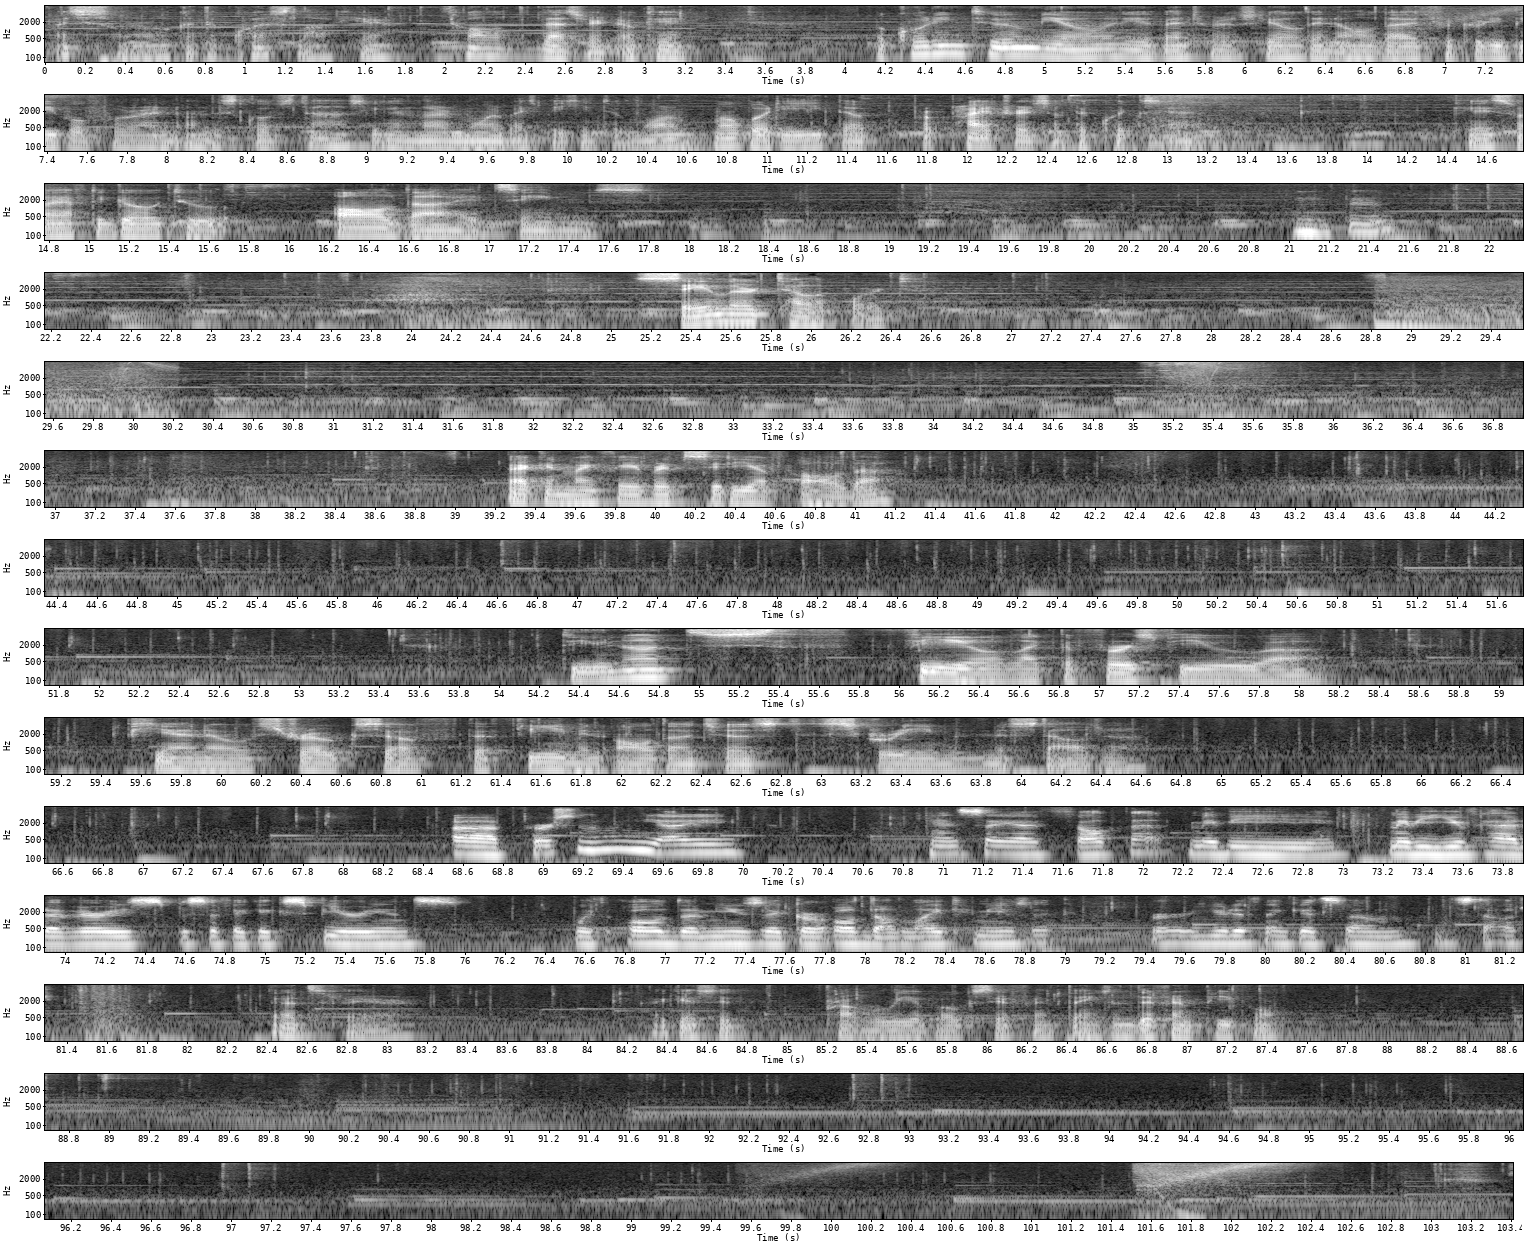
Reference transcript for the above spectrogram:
I just want to look at the quest log here. Call of the Desert, okay. According to Mio, the Adventurers Guild in Ul'dah is recruiting people for an undisclosed task. You can learn more by speaking to Mo Mobody, the proprietors of the quicksand. Okay, so I have to go to Ul'dah, it seems. Mm-hmm. Sailor Teleport. Back in my favorite city of Ul'dah. Do you not feel like the first few uh, piano strokes of the theme in Ul'dah just scream nostalgia? Uh, personally, I can't say I felt that. Maybe, maybe you've had a very specific experience with all the music or all the like music for you to think it's um nostalgia. That's fair. I guess it probably evokes different things in different people.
